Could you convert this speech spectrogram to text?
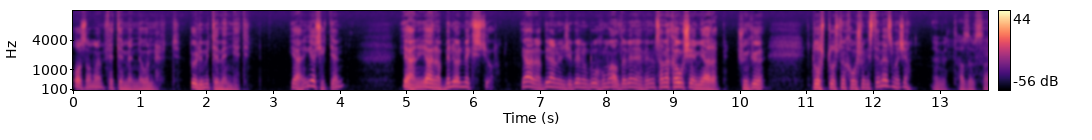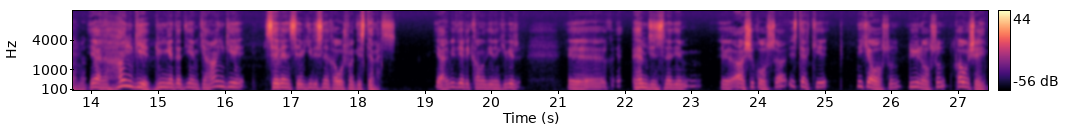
o zaman fetemenne ol mevt. Ölümü temenni edin. Yani gerçekten yani ya Rabbi ben ölmek istiyorum. Ya Rabbi bir an önce benim ruhumu al da ben efendim sana kavuşayım ya Rabbi. Çünkü dost dostuna kavuşmak istemez mi hocam? Evet hazırsa hemen. Yani hangi dünyada diyelim ki hangi seven sevgilisine kavuşmak istemez? Yani bir delikanlı diyelim ki bir e, hem cinsine diyelim e, aşık olsa ister ki nikah olsun, düğün olsun, kavuşayım.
